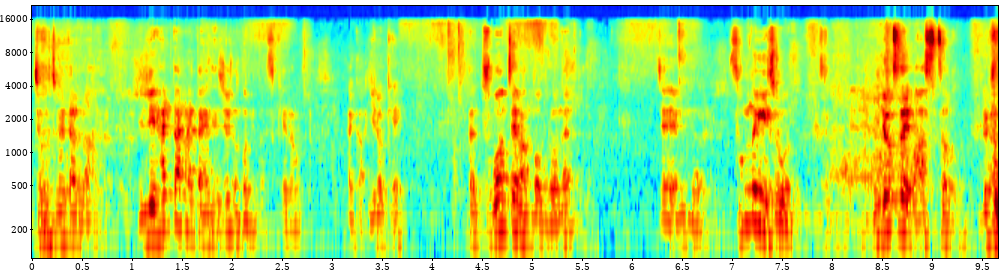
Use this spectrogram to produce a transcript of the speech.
저거 좀 해달라 일일이 할당 할당 해주는 겁니다. 스케일하고. 그러니까 이렇게. 그러니까 두 번째 방법으로는 이제 엠모 성능이 좋은 이력서의 마스터 이렇게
